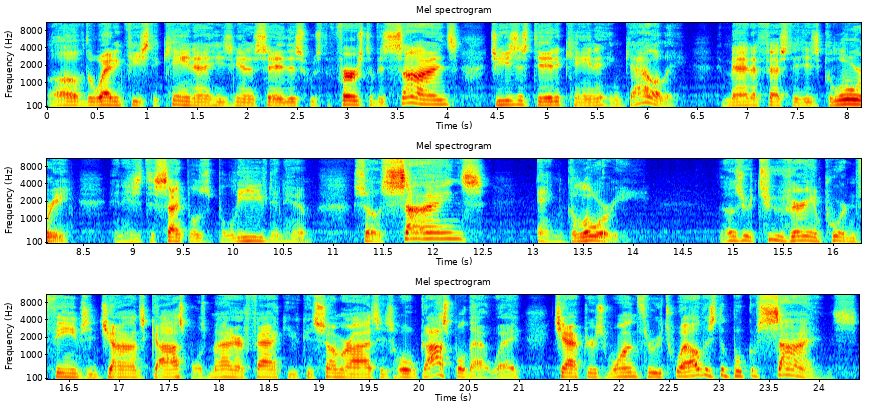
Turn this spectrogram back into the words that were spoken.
of the wedding feast at Cana. He's going to say this was the first of his signs Jesus did at Cana in Galilee manifested his glory, and his disciples believed in him. So, signs and glory. Those are two very important themes in John's gospel. As a matter of fact, you could summarize his whole gospel that way. Chapters 1 through 12 is the book of signs.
